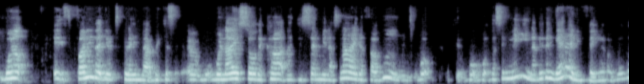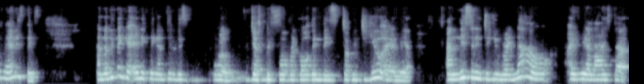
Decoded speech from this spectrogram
Well, it's funny that you explained that because uh, when I saw the card that you sent me last night, I thought, hmm, what, what, what does it mean? I didn't get anything. I thought, what the hell is this? And I didn't get anything until this, well, just before recording this, talking to you earlier. And listening to you right now, I realized that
